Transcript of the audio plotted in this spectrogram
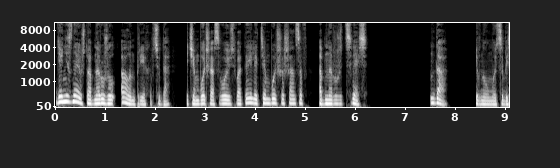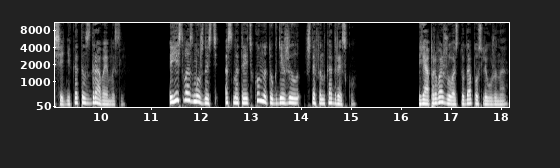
Я не знаю, что обнаружил Алан, приехав сюда, и чем больше освоюсь в отеле, тем больше шансов обнаружить связь. Да, кивнул мой собеседник, это здравая мысль. Есть возможность осмотреть комнату, где жил Штефан Кадреску. Я провожу вас туда после ужина.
